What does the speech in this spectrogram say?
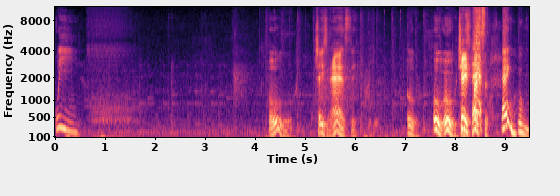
Wee. Ooh. Chase nasty. Ooh. Ooh, ooh. Chase, press it. Dang booty.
